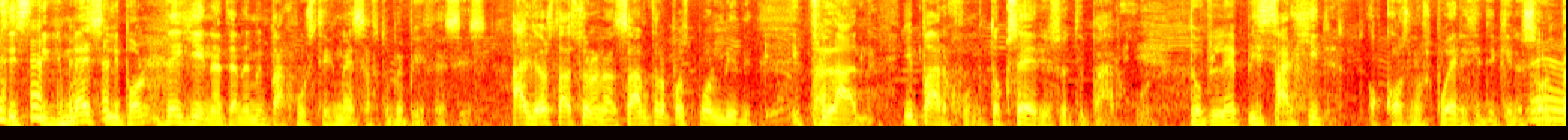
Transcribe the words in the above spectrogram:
Στις στιγμές, λοιπόν, δεν γίνεται να μην υπάρχουν στιγμές αυτοπεποίθησης. Αλλιώς θα ήσουν ένας άνθρωπος πολύ φλατ. Υπάρχουν. Το ξέρεις ότι υπάρχουν. το βλέπεις Υπάρχει ο κόσμος που έρχεται και είναι sold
